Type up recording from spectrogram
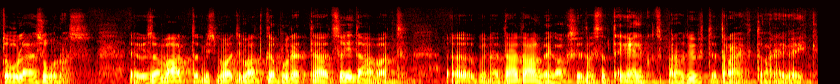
tuule suunas. ja kui sa vaatad, mismoodi matkapurjetajad sõidavad, äh, kui nad nädal või kaks sõidavad, siis nad tegelikult panevad ühte trajektoori kõik.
